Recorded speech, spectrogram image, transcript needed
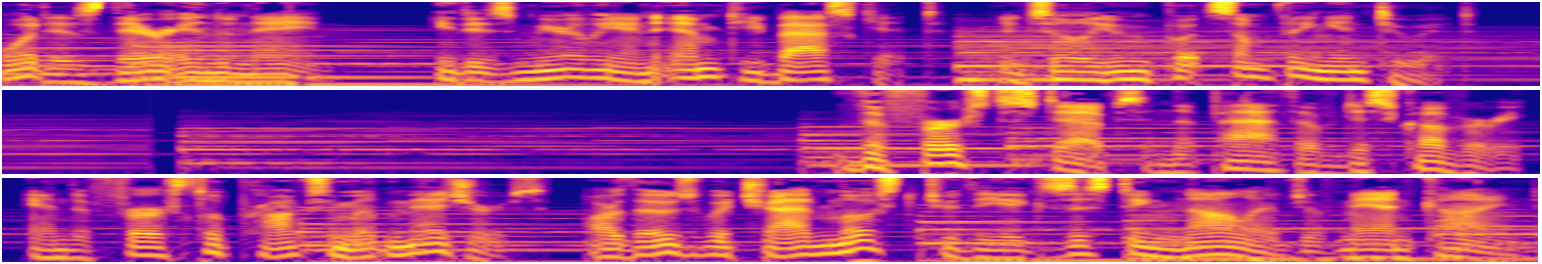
What is there in the name? It is merely an empty basket, until you put something into it. The first steps in the path of discovery, and the first approximate measures, are those which add most to the existing knowledge of mankind.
